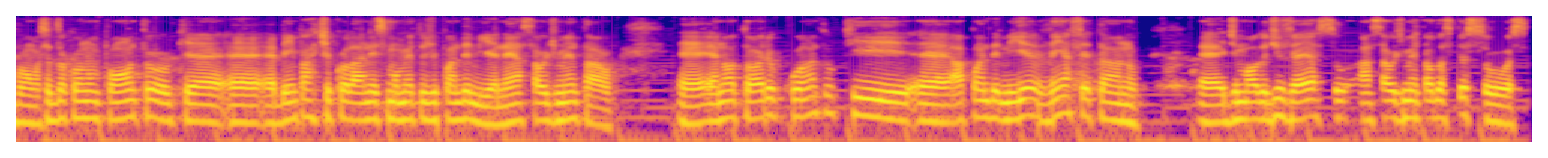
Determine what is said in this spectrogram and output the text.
Bom, você tocou num ponto que é, é, é bem particular nesse momento de pandemia, né? A saúde mental. É, é notório quanto que é, a pandemia vem afetando é, de modo diverso a saúde mental das pessoas.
